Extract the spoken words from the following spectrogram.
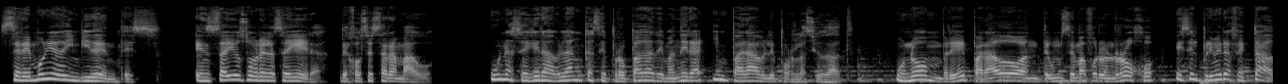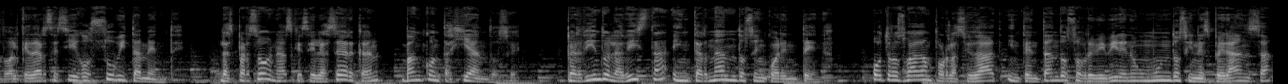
Ceremonia de Invidentes. Ensayo sobre la ceguera, de José Saramago. Una ceguera blanca se propaga de manera imparable por la ciudad. Un hombre, parado ante un semáforo en rojo, es el primer afectado al quedarse ciego súbitamente. Las personas que se le acercan van contagiándose, perdiendo la vista e internándose en cuarentena. Otros vagan por la ciudad intentando sobrevivir en un mundo sin esperanza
